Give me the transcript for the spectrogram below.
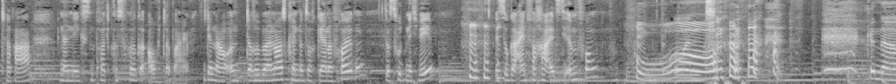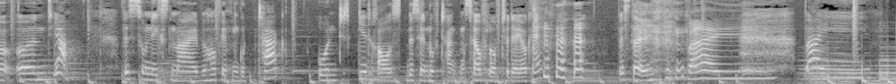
in der nächsten Podcast-Folge auch dabei. Genau, und darüber hinaus könnt ihr uns auch gerne folgen. Das tut nicht weh. Ist sogar einfacher als die Impfung. Oh. Und genau. Und ja, bis zum nächsten Mal. Wir hoffen, ihr habt einen guten Tag und geht raus. Bisschen Luft tanken. Self-Love today, okay? bis dahin. Bye. Bye.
